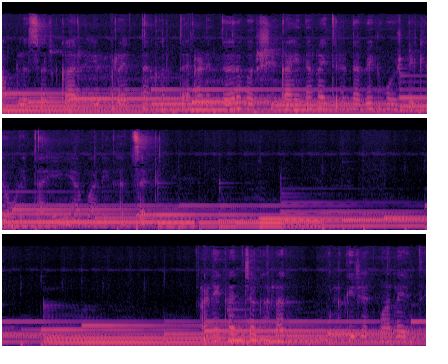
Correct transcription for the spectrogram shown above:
आपलं सरकार हे प्रयत्न करत आहे आणि दरवर्षी काही ना काहीतरी नवीन गोष्टी घेऊन येत आहे या बालिकांसाठी अनेकांच्या घरात मुलगी जन्माला येते.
